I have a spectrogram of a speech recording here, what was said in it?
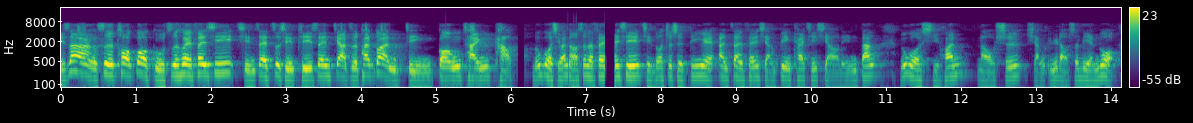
以上是透过股智慧分析，请再自行提升价值判断，仅供参考。如果喜欢老师的分析，请多支持订阅、按赞、分享，并开启小铃铛。如果喜欢老师，想与老师联络，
